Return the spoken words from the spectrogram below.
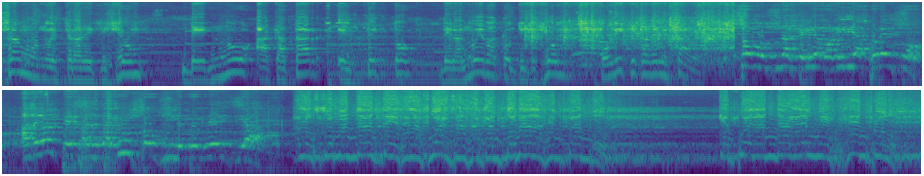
expresamos nuestra decisión de no acatar el texto de la nueva constitución política del Estado. Somos una querida Bolivia, por eso, adelante Santa Cruz con su independencia. A los comandantes de las fuerzas acantonadas en Pando, que puedan darle un ejemplo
